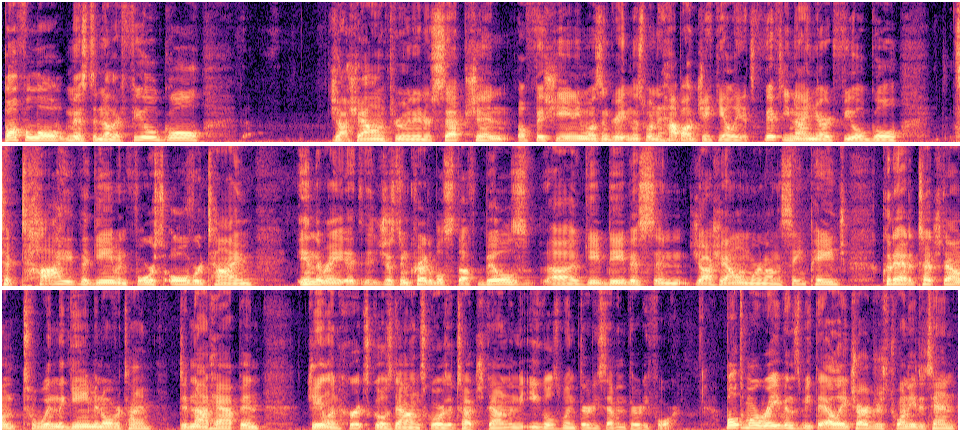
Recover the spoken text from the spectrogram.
Buffalo missed another field goal. Josh Allen threw an interception. Officiating wasn't great in this one. And how about Jake Elliott's 59 yard field goal to tie the game and force overtime in the rain? It's just incredible stuff. Bills, uh, Gabe Davis, and Josh Allen weren't on the same page. Could have had a touchdown to win the game in overtime. Did not happen. Jalen Hurts goes down scores a touchdown, and the Eagles win 37 34. Baltimore Ravens beat the LA Chargers 20 to 10.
